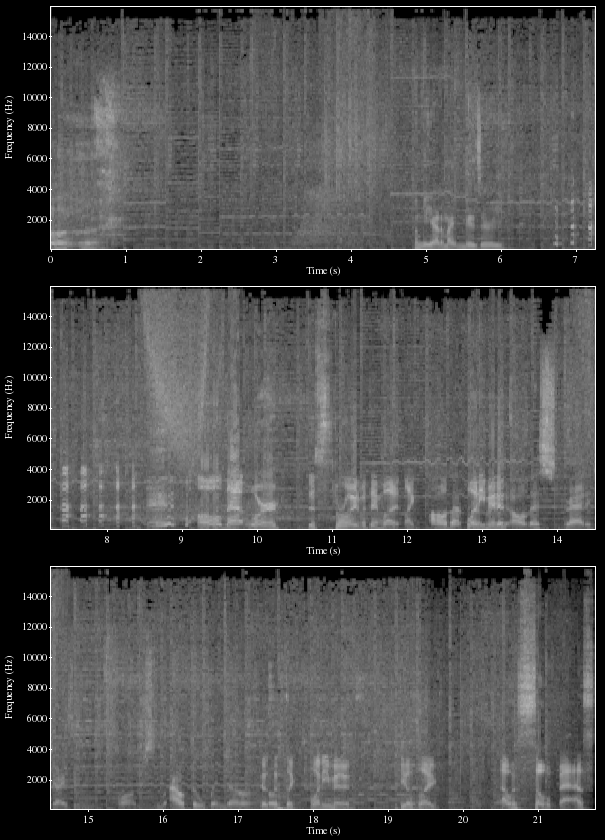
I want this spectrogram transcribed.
Ugh. Put me out of my misery. All that work destroyed within what, like All that 20 minutes? all that strategizing, fuck, out the window. just in like 20 minutes. Feels like that was so fast.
